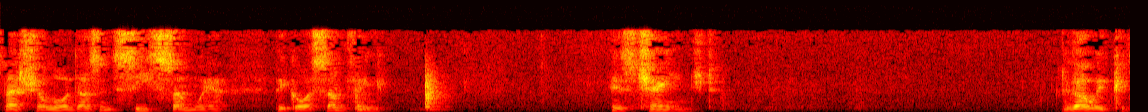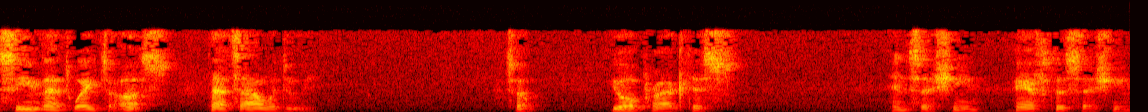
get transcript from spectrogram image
special or doesn't cease somewhere because something is changed. Though it could seem that way to us, that's our doing. So, your practice in sesshin, after sesshin,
